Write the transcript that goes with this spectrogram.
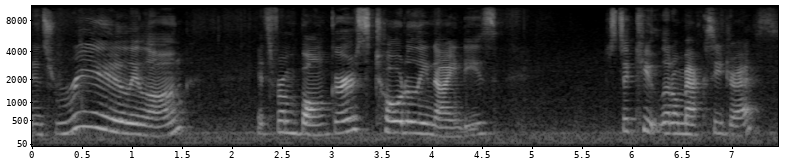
It's really long. It's from Bonkers, totally 90s. Just a cute little maxi dress.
